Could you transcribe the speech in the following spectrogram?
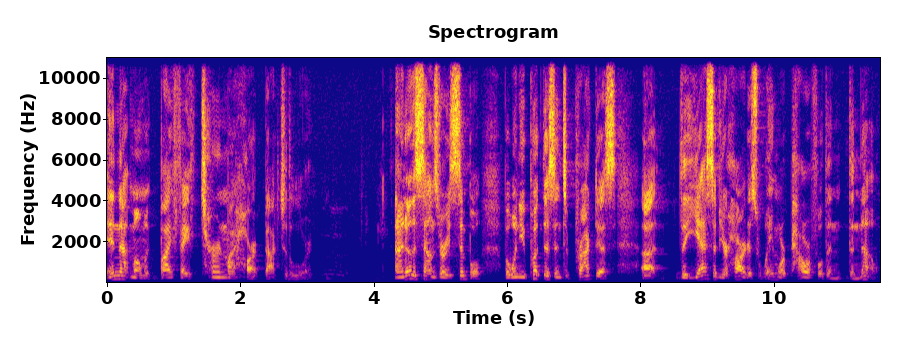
in that moment, by faith, turn my heart back to the Lord. And I know this sounds very simple, but when you put this into practice, uh, the yes of your heart is way more powerful than the no.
